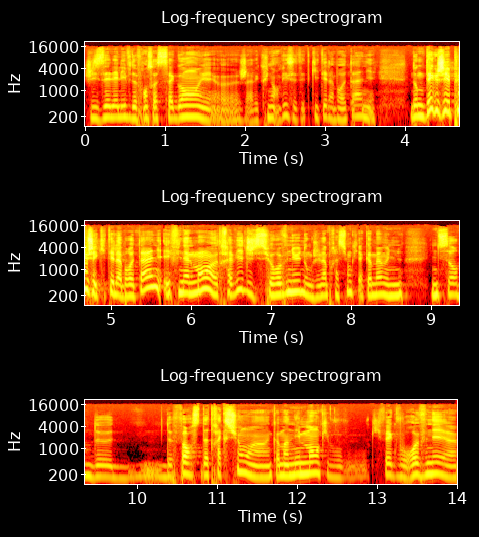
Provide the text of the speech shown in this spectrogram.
je lisais les livres de Françoise Sagan et euh, j'avais qu'une envie, c'était de quitter la Bretagne. Donc dès que j'ai pu, j'ai quitté la Bretagne et finalement très vite j'y suis revenue. Donc j'ai l'impression qu'il y a quand même une, sorte de, force d'attraction, comme un aimant qui, fait que vous revenez.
